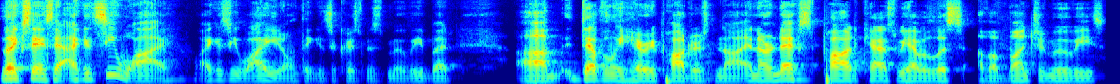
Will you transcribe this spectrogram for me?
like saying, say, I can see why. I can see why you don't think it's a Christmas movie, but um, definitely Harry Potter's not. In our next podcast, we have a list of a bunch of movies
